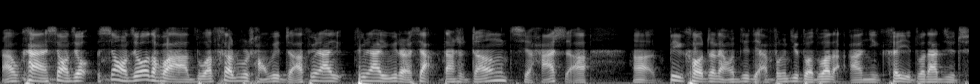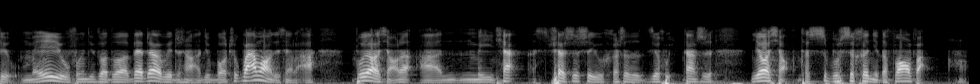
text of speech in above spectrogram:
然后看橡胶，橡胶的话左侧入场位置啊，虽然虽然有一点下，但是整体还是啊。啊，背靠这两个低点逢低做多的啊，你可以多单继续持有；没有逢低做多的，在这个位置上就保持观望就行了啊，不要想着啊，每天确实是有合适的机会，但是你要想它适不适合你的方法啊。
